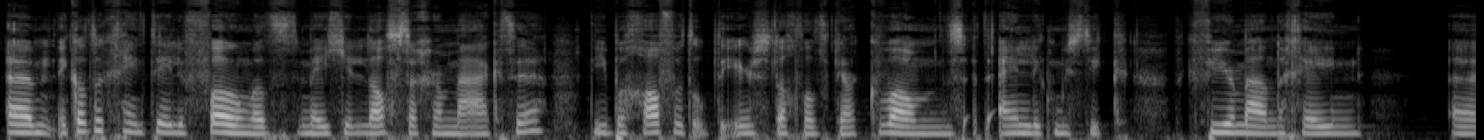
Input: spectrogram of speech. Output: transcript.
Ehm, ik had ook geen telefoon, wat het een beetje lastiger maakte. Die begaf het op de eerste dag dat ik daar kwam. Dus uiteindelijk moest ik, ik vier maanden geen eh,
